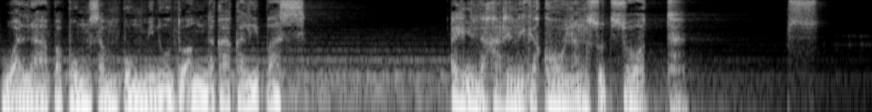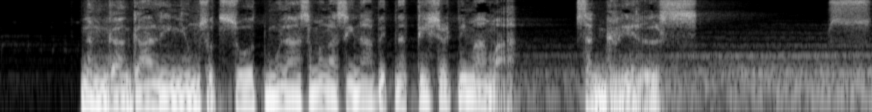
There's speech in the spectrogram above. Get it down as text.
wala pa pong sampung minuto ang nakakalipas ay nakarinig ako ng sutsut. Psst. Nanggagaling yung sutsut mula sa mga sinabit na t-shirt ni Mama sa grills. Psst.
